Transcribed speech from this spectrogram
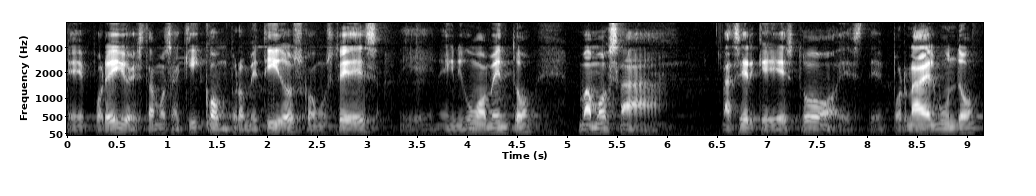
Eh, por ello estamos aquí comprometidos con ustedes. en ningún momento vamos a hacer que esto, este, por nada del mundo,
